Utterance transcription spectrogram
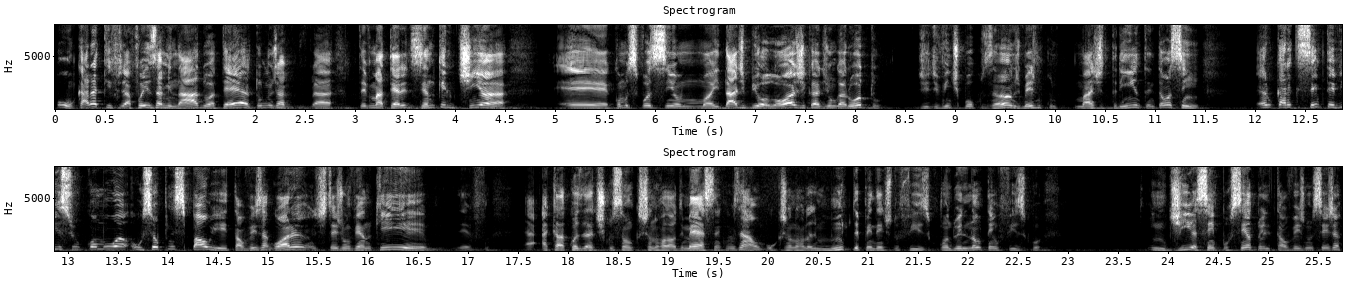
Pô, um cara que já foi examinado até, todo mundo já, já teve matéria dizendo que ele tinha é, como se fosse assim, uma idade biológica de um garoto de, de 20 e poucos anos, mesmo com mais de 30. Então, assim, era um cara que sempre teve isso como a- o seu principal. E talvez agora estejam vendo que. é, Aquela coisa da discussão Cristiano Ronaldo e Messi, né? Ah, o Cristiano Ronaldo é muito dependente do físico. Quando ele não tem o físico em dia 100%, ele talvez não seja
